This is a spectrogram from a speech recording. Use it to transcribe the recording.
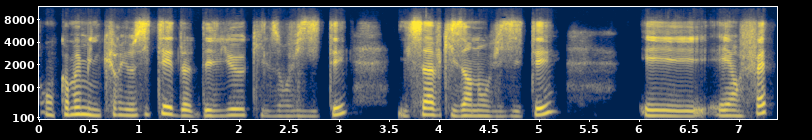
ont quand même une curiosité des lieux qu'ils ont visités. Ils savent qu'ils en ont visité. Et, en fait,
